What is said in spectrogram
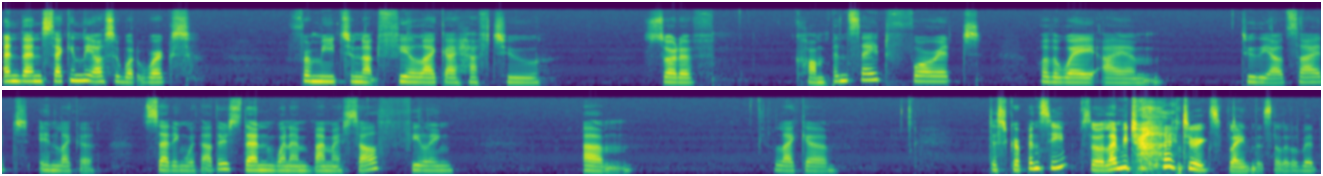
And then secondly, also what works for me to not feel like I have to sort of compensate for it for the way I am to the outside in like a setting with others then when I'm by myself feeling um like a discrepancy. So let me try to explain this a little bit.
